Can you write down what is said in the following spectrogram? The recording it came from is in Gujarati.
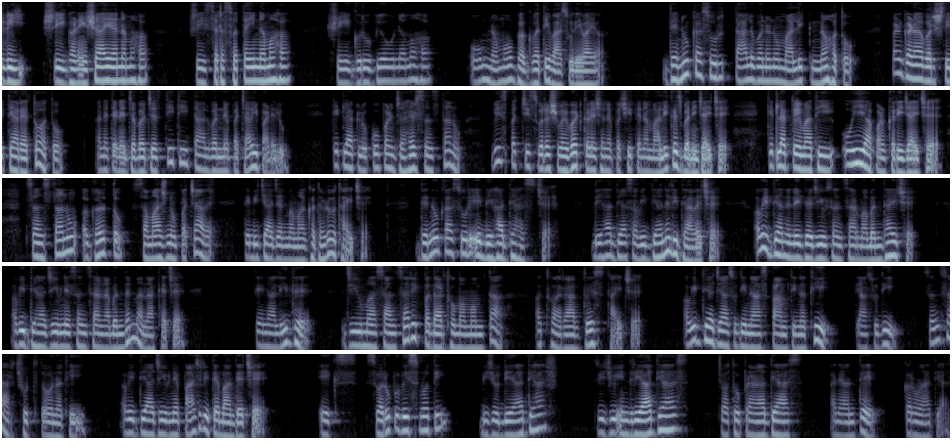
શ્રી શ્રી ગણેશાય નમઃ શ્રી સરસ્વતય નમઃ શ્રી ગુરુભ્યો નમઃ ઓમ નમો ભગવતે વાસુદેવાય ધેનુકાસુર તાલવનનો માલિક ન હતો, પણ ઘણા વર્ષથી ત્યાં રહેતો હતો અને તેણે જબરજસ્તીથી તાલવનને પચાવી પાડેલું. કેટલાક લોકો પણ જાહેર સંસ્થાનો વીસ પચીસ વર્ષ વહીવટ કરે છે અને પછી તેના માલિક જ બની જાય છે. કેટલાક તો એમાંથી ઓહિયા પણ કરી જાય છે. સંસ્થાનું અઘરતો સમાજનું પચાવે તે બીજા જન્મમાં ગધેડો થાય છે. ધેનુકાસુર એ દેહાધ્યાસ છે. દેહાધ્યાસ અવિદ્યાને લીધે આવે છે. અવિદ્યાને લીધે જીવ સંસારમાં બંધાય છે. અવિદ્યા જીવને સંસારના બંધનમાં નાખે છે. તેના લીધે જીવમાં સાંસારિક પદાર્થોમાં મમતા અથવા રાગદ્વેષ થાય છે. અવિદ્યા જ્યાં સુધી નાશ પામતી નથી, ત્યાં સુધી સંસાર છૂટતો નથી. અવિદ્યા જીવને પાંચ રીતે બાંધે છે. એક સ્વરૂપ વિસ્મૃતિ, બીજું દેહાધ્યાસ, ત્રીજું ઇન્દ્રિયાધ્યાસ, ચોથું પ્રાણાધ્યાસ અને અંતે કરુણાધ્યાસ.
